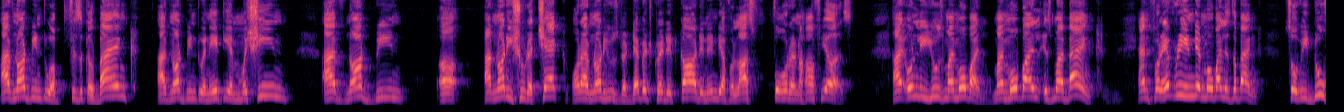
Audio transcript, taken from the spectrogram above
I have not been to a physical bank. I've not been to an ATM machine. I've not been, uh, I've not issued a check or I've not used a debit credit card in India for last four and a half years. I only use my mobile. My mobile is my bank. And for every Indian, mobile is the bank. So we do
